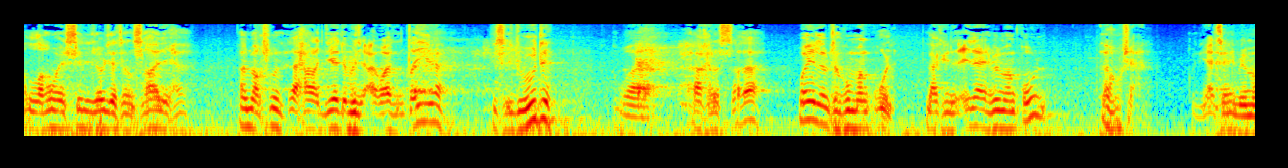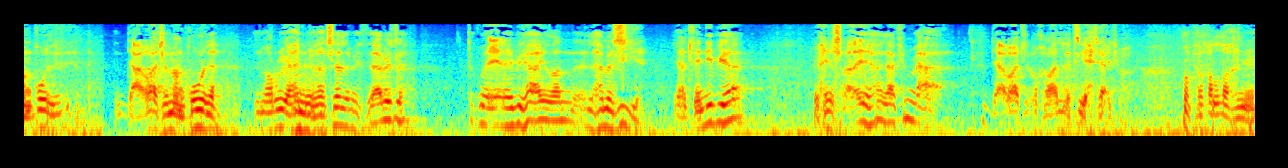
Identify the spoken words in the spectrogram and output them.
اللهم يسر لي زوجة صالحة. المقصود لا حرج يدعو بدعوات طيبة في سجوده وآخر الصلاة وإن لم تكن منقولة لكن العناية بالمنقول له شأن. يكون يعتني بالمنقول الدعوات المنقولة المروية عنه صلى الله عليه وسلم الثابتة تكون العناية بها أيضا لها مزية يعتني بها ويحرص عليها لكن مع الدعوات الأخرى التي يحتاجها. وفق الله جميعا.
